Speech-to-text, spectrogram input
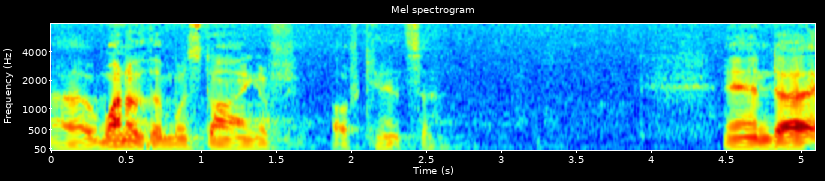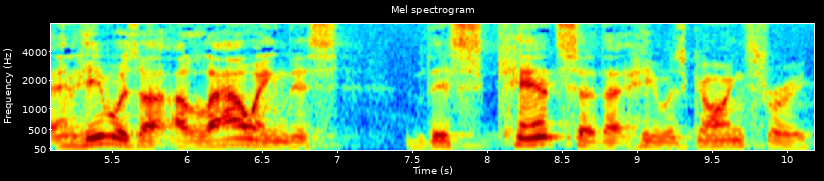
uh, one of them was dying of, of cancer. And, uh, and he was uh, allowing this, this cancer that he was going through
